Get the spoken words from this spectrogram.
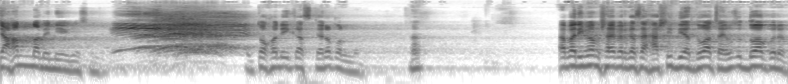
জাহান নামে নিয়ে গেছেন। তখন এই কাজ কেন করলেন? হ্যাঁ? আবার ইমাম সাহেবের কাছে হাসি দিয়া দোয়া চাই, হুজুর, দোয়া করেন।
